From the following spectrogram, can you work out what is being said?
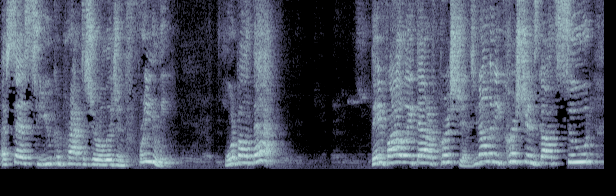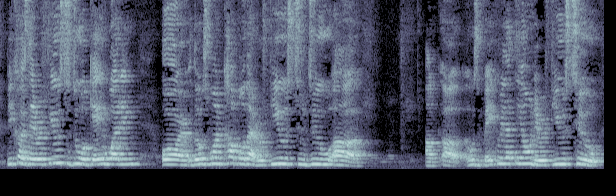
that says to you can practice your religion freely? What about that? They violate that of Christians. You know how many Christians got sued because they refused to do a gay wedding? Or there was one couple that refused to do, uh, a, uh, it was a bakery that they owned. They refused to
